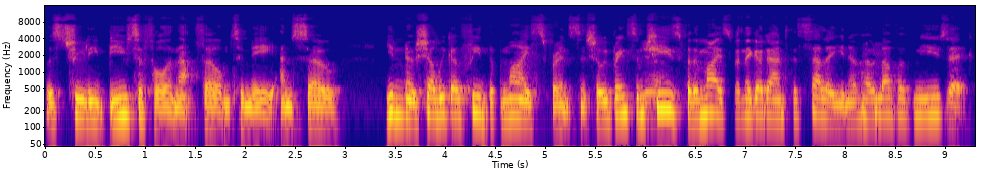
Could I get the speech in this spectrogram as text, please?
was truly beautiful in that film to me and so you know, shall we go feed the mice, for instance? Shall we bring some Yeah. cheese for the mice when they go down to the cellar? You know, her mm-hmm. love of music.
